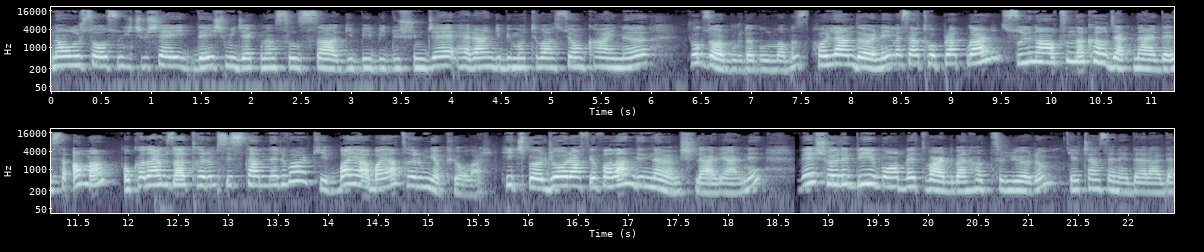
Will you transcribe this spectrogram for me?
ne olursa olsun hiçbir şey değişmeyecek nasılsa gibi bir düşünce herhangi bir motivasyon kaynağı çok zor burada bulmamız. Hollanda örneği mesela topraklar suyun altında kalacak neredeyse ama o kadar güzel tarım sistemleri var ki baya baya tarım yapıyorlar. Hiç böyle coğrafya falan dinlememişler yani. Ve şöyle bir muhabbet vardı ben hatırlıyorum. Geçen seneydi herhalde.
